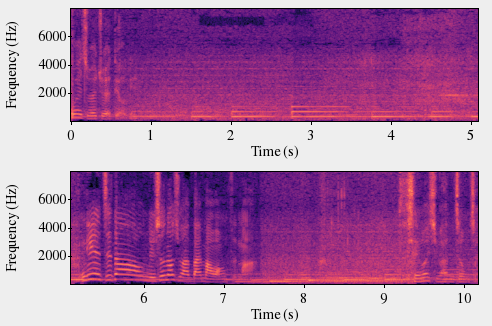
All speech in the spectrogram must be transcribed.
我也只会觉得丢脸。你也知道，女生都喜欢白马王子嘛。谁会喜欢你这种宅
